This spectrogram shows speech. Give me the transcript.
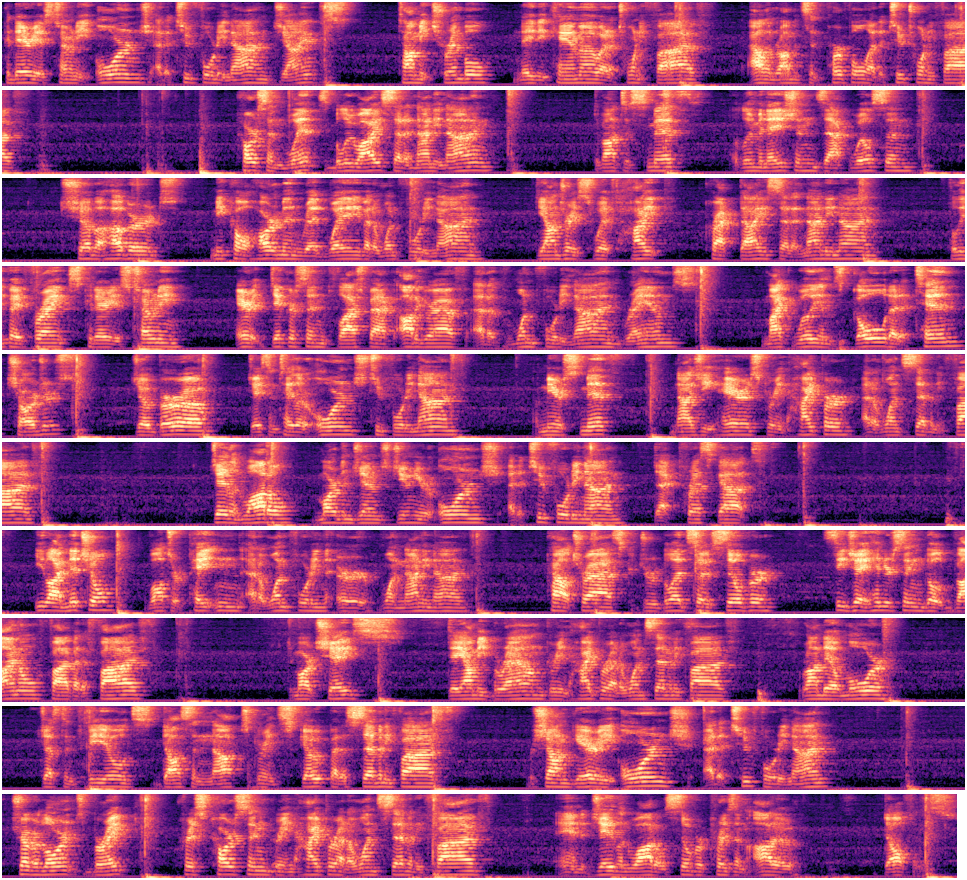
Kadarius Toney Orange at a 249, Giants, Tommy Tremble, Navy Camo at a 25, Allen Robinson Purple at a 225, Carson Wentz Blue Ice at a 99, Devonta Smith, Illumination, Zach Wilson, Chuba Hubbard, Mecole Hardman, Red Wave at a 149, D'Andre Swift Hype, Cracked ice at a 99, Felipe Franks, Kadarius Toney, Eric Dickerson, Flashback Autograph at a 149, Rams, Mike Williams Gold at a 10, Chargers, Joe Burrow, Jason Taylor Orange, 249, Amir Smith, Najee Harris, Green Hyper at a 175. Jaylen Waddle, Marvin Jones Jr. Orange at a 249. Dak Prescott. Eli Mitchell, Walter Payton at a 140 or er, 199. Kyle Trask, Drew Bledsoe Silver, CJ Henderson Gold Vinyl 5 out of 5. Ja'Marr Chase, Dyami Brown Green Hyper at a 175. Rondale Moore, Justin Fields, Dawson Knox, Green Scope at a 75. Rashan Gary, Orange at a 249. Trevor Lawrence, Break. Chris Carson, Green Hyper at a 175. And Jaylen Waddle, Silver Prizm Auto, Dolphins.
